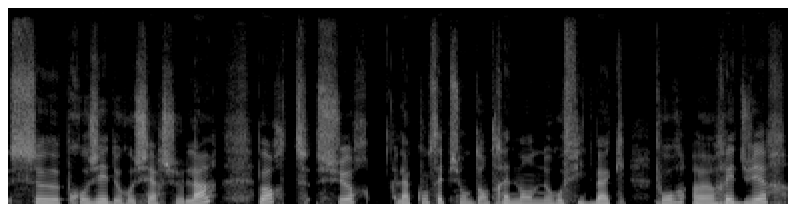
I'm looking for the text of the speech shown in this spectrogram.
Ce projet de recherche-là porte sur la conception d'entraînement neurofeedback pour réduire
